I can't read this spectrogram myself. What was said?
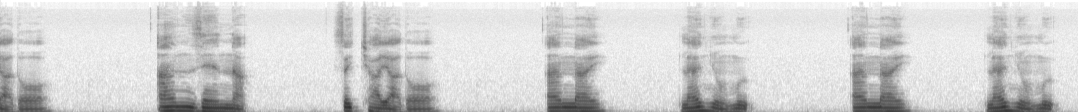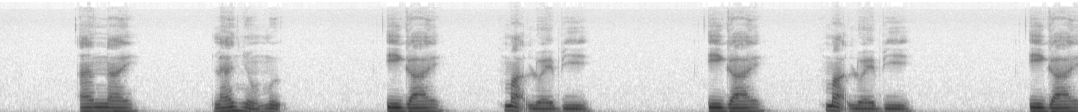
ရသောအန်ဇင်နာစိတ်ချရသောအန်နိုင်လမ်းညွန်မှုအန်နိုင်လမ်းညွန်မှုအန်နိုင်လမ်းညွန်မှု ဤဂိုင်းမှလွယ်ပြီးဤဂိုင်းမှလွယ်ပြီးဤဂိုင်း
